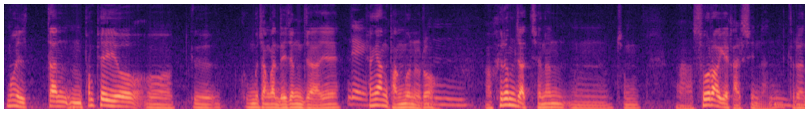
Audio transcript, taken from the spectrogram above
뭐 일단 음, 폼페이오 어, 그 국무장관 내정자의 네. 평양 방문으로 음. 어, 흐름 자체는 음, 좀 어, 수월하게 갈 수 있는 음. 그런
